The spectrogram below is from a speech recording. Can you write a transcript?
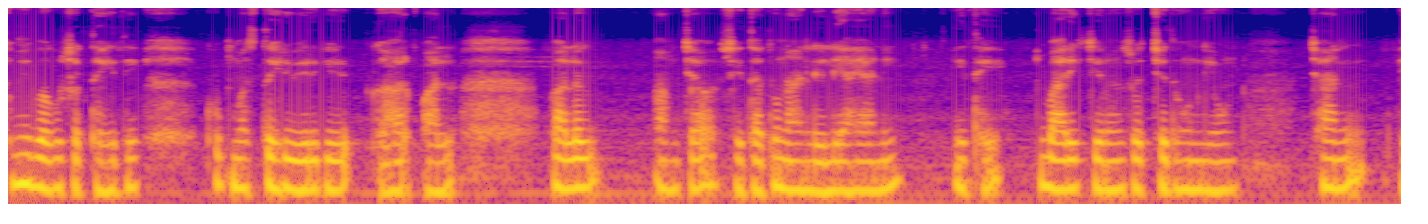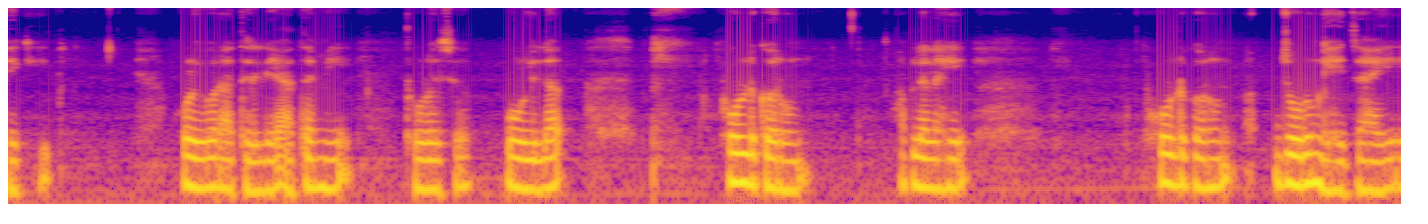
तुम्ही बघू शकता इथे खूप मस्त हिरवी हिरवी गार पाल पालक आमच्या शेतातून आणलेली आहे आणि इथे बारीक चिरून स्वच्छ धुवून घेऊन छानपैकी पोळीवर आतलेली आहे. आता मी थोडंसं पोळीला फोल्ड करून आपल्याला हे फोल्ड करून जोडून घ्यायचं आहे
